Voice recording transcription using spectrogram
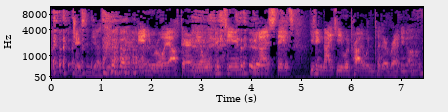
like Jason Jessee out there, Andy Roy out there in the Olympic team, United States. You think Nike would probably wouldn't put their branding on them?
